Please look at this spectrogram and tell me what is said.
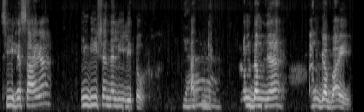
Si Hesaya, hindi siya nalilito. Yeah. At ramdam niya ang gabay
